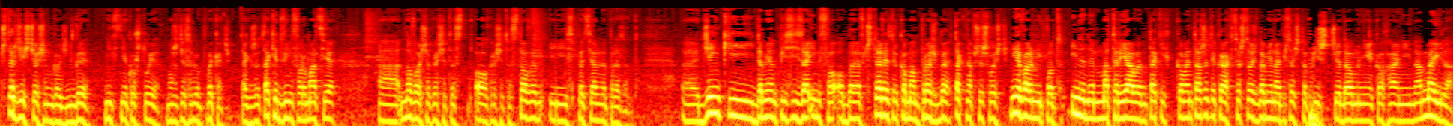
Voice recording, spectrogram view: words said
48 godzin gry. Nikt nie kosztuje. Możecie sobie popykać. Także takie dwie informacje. Nowość o okresie, test, o okresie testowym i specjalny prezent. E, Dzięki Damian PC za info o BF4, tylko mam prośbę, tak na przyszłość, nie wal mi pod innym materiałem takich komentarzy, tylko jak chcesz coś do mnie napisać, to piszcie do mnie, kochani, na maila.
